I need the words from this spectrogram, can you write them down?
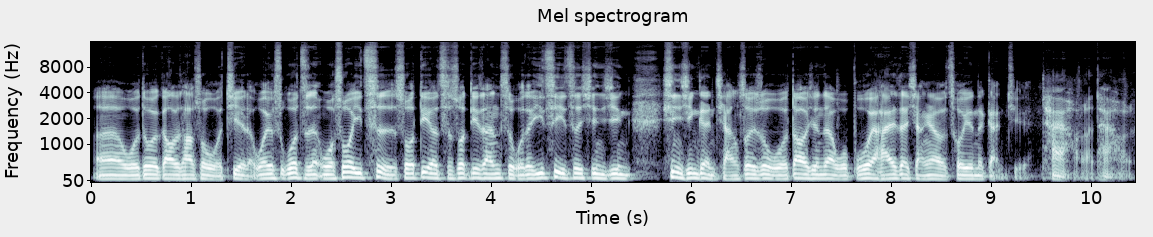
呃，我都会告诉他说我戒了。我我只我说一次，说第二次，说第三次，我的一次一次信心信心更强。所以说我到现在我不会还在想要有抽烟的感觉。太好了，太好了。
